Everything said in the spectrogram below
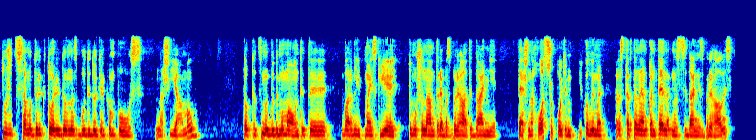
ту ж саму директорію, де у нас буде Docker Compose наш YAML. Тобто це ми будемо маунтити varlib MySQL, тому що нам треба зберігати дані теж на хост, щоб потім, коли ми розтартанемо контейнер, ці дані зберігались.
